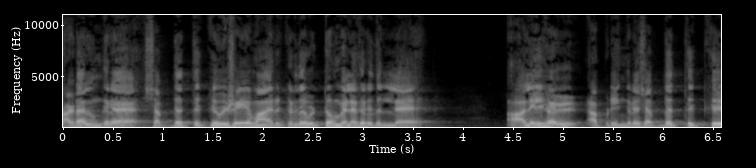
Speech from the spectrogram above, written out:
கடல்ங்கிற சப்தத்துக்கு விஷயமாக இருக்கிறத விட்டும் விலகிறதில்ல. அலைகள் அப்படிங்கிற சப்தத்துக்கு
